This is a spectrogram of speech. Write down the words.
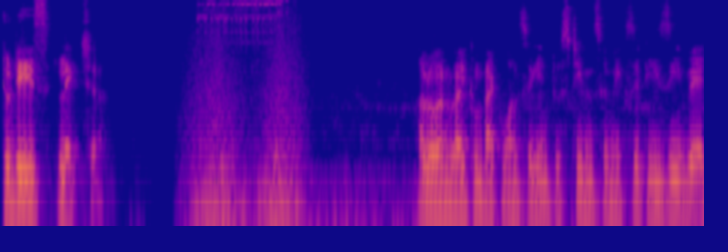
today's lecture. Hello and welcome back once again to Stevenson Makes It Easy where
